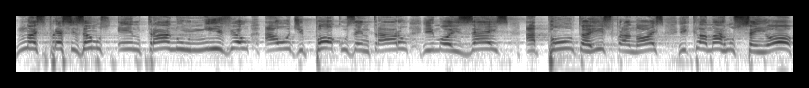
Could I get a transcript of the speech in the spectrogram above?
Nós precisamos entrar num nível aonde poucos entraram e Moisés aponta isso para nós e clamarmos: Senhor,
